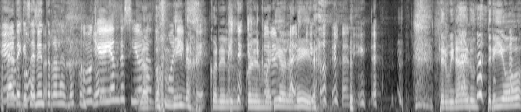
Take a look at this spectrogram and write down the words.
Espérate, que se han enterrado las dos con Como quién. que habían decidido Las las dos morirse. con el, con el marido de la negra. de la negra. Terminada en un trío.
